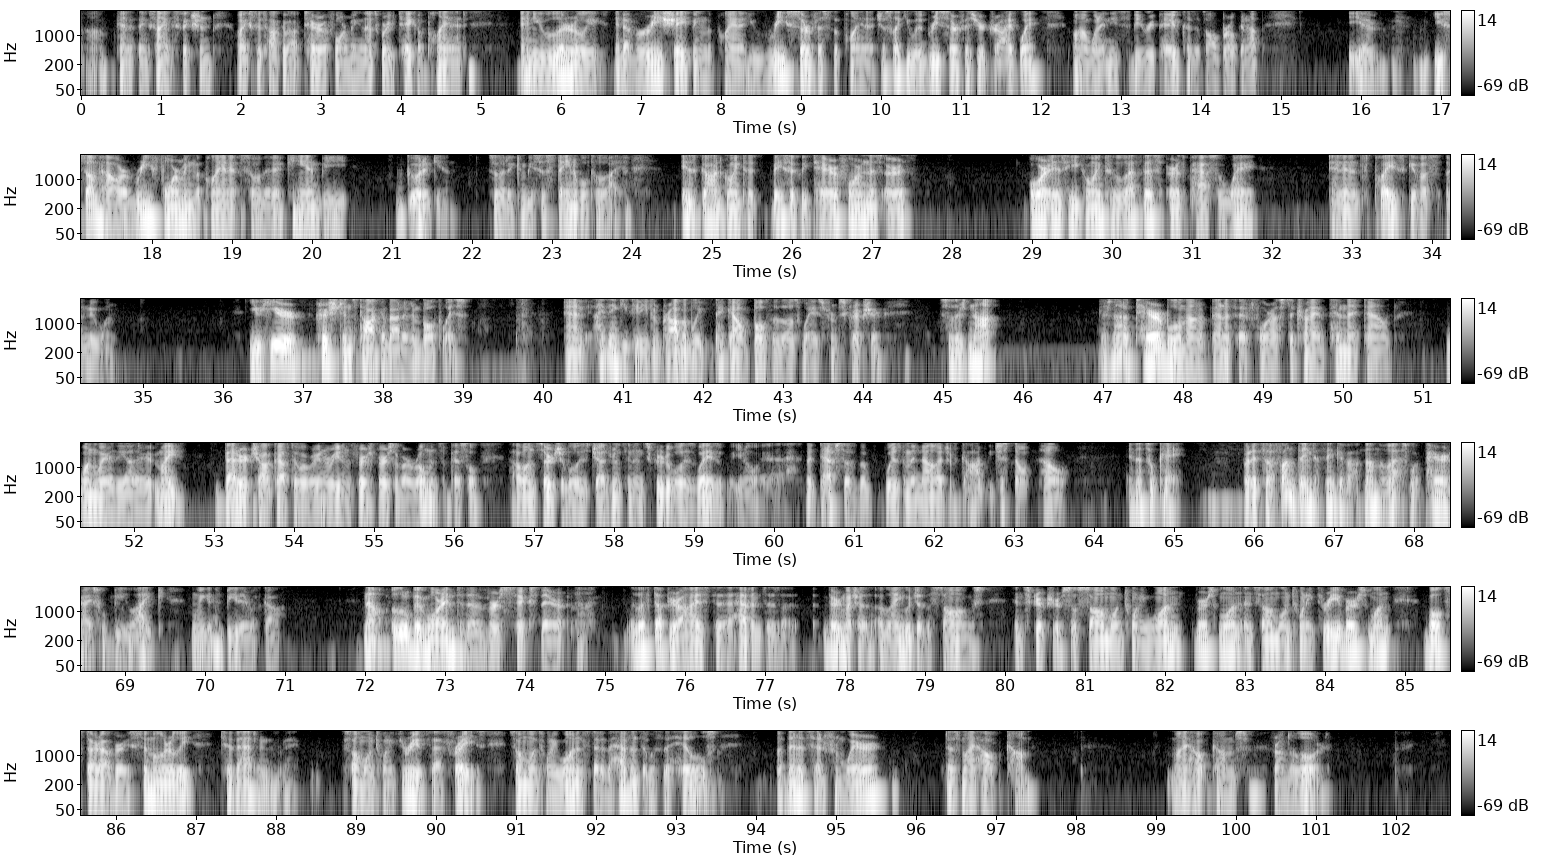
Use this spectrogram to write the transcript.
um, kind of thing. Science fiction likes to talk about terraforming. And that's where you take a planet and you literally end up reshaping the planet. You resurface the planet just like you would resurface your driveway uh, when it needs to be repaved because it's all broken up you you somehow are reforming the planet so that it can be good again, so that it can be sustainable to life. Is God going to basically terraform this earth? Or is he going to let this earth pass away and in its place give us a new one? You hear Christians talk about it in both ways. And I think you could even probably pick out both of those ways from scripture. So there's not there's not a terrible amount of benefit for us to try and pin that down one way or the other. It might better chalk up to what we're going to read in the first verse of our Romans epistle how unsearchable his judgments and inscrutable his ways. You know, eh, the depths of the wisdom and knowledge of God, we just don't know. And that's okay. But it's a fun thing to think about nonetheless what paradise will be like when we get to be there with God. Now, a little bit more into the verse 6 there lift up your eyes to the heavens is a very much a, a, language of the songs in scripture. So psalm 121 verse 1 and psalm 123 verse 1 both start out very similarly to that. And psalm 123 it's that phrase. Psalm 121 instead of the heavens it was the hills. But then it said from where does my help come? My help comes from the lord.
